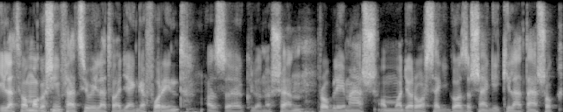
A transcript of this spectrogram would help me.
illetve a magas infláció, illetve a gyenge forint az különösen problémás a magyarországi gazdasági kilátások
